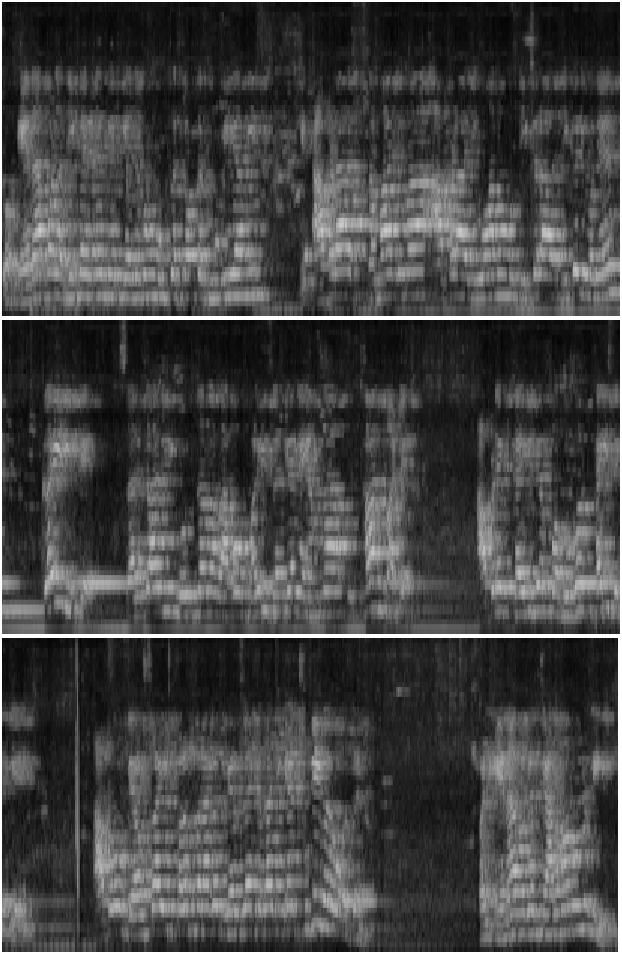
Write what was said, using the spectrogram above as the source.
તો એના પણ અધિકારીને મેં કહેજો કે હું ચોક્કસ મોકલી આપીશ કે આપણા સમાજમાં આપણા યુવાનો, દીકરા, દીકરીઓને કઈ રીતે સરકારી યોજનાના લાભો મળી શકે અને એમના ઉત્થાન માટે આપણે કઈ રીતે પગભર થઈ શકીએ. આપણો વ્યવસાય પરંપરાગત વ્યવસાય કદાચ ક્યાંય છૂટી ગયો હશે. પણ એના વગર ચાલવાનું નથી.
